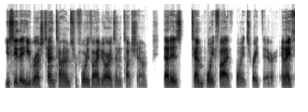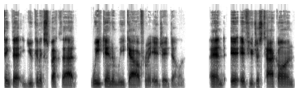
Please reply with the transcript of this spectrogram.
you see that he rushed 10 times for 45 yards and a touchdown. That is 10.5 points right there. And I think that you can expect that week in and week out from AJ Dillon. And if you just tack on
